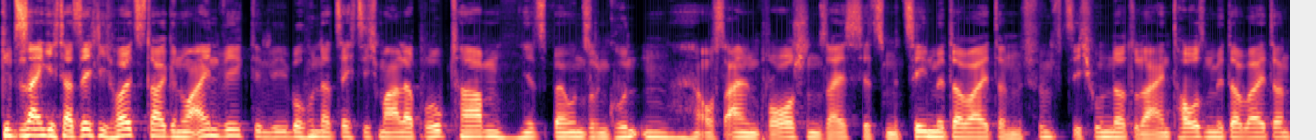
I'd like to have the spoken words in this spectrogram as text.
gibt es eigentlich tatsächlich heutzutage nur einen Weg, den wir über 160 Mal erprobt haben, jetzt bei unseren Kunden aus allen Branchen, sei es jetzt mit 10 Mitarbeitern, mit 50, 100 oder 1000 Mitarbeitern.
